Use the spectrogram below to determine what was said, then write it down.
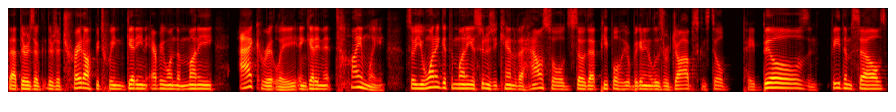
that there's a there's a trade-off between getting everyone the money accurately and getting it timely. So you want to get the money as soon as you can to the households so that people who are beginning to lose their jobs can still pay bills and feed themselves.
